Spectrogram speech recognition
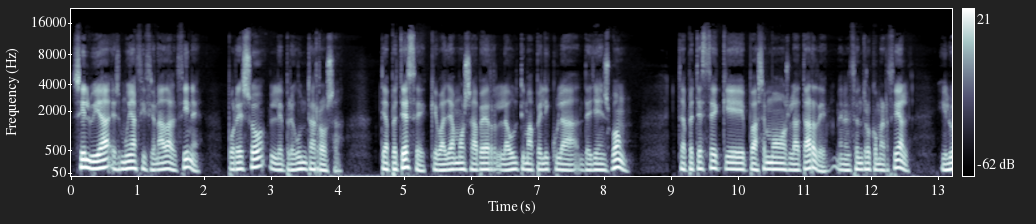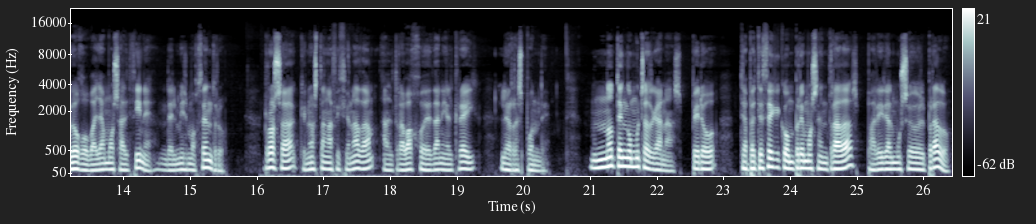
Silvia es muy aficionada al cine, por eso le pregunta a Rosa ¿Te apetece que vayamos a ver la última película de James Bond? ¿Te apetece que pasemos la tarde en el centro comercial y luego vayamos al cine del mismo centro? Rosa, que no es tan aficionada al trabajo de Daniel Craig, le responde No tengo muchas ganas, pero ¿te apetece que compremos entradas para ir al Museo del Prado?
